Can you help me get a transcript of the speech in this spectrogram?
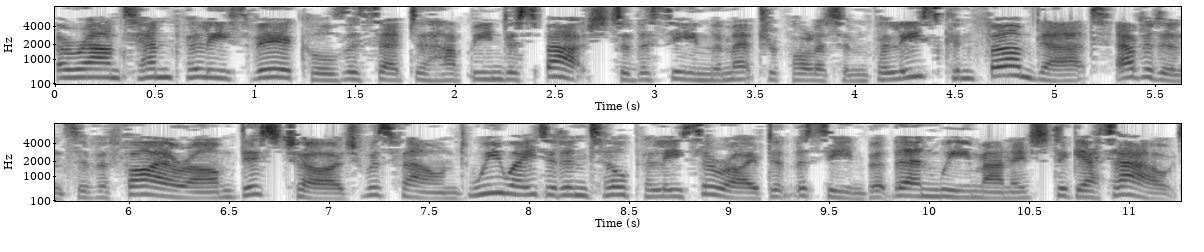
Around 10 police vehicles are said to have been dispatched to the scene. The Metropolitan Police confirmed that evidence of a firearm discharge was found. We waited until police arrived at the scene but then we managed to get out.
